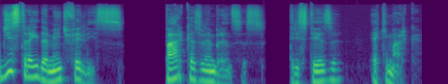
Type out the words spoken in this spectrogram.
Distraidamente feliz. Parcas lembranças. Tristeza é que marca.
